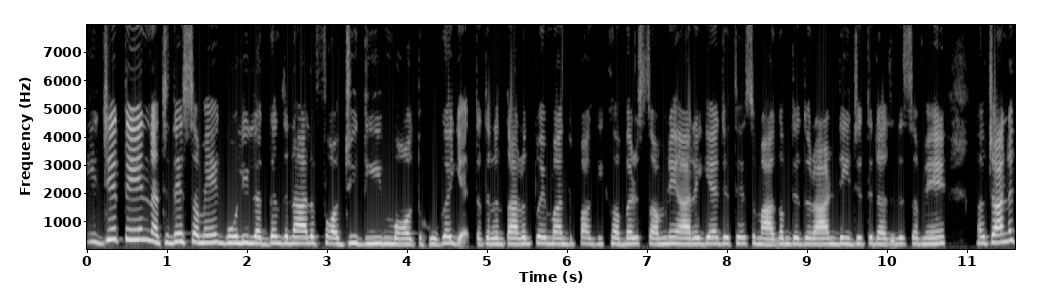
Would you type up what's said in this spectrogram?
ਡੀਜੇ ਤੇ ਨੱਚਦੇ ਸਮੇਂ ਗੋਲੀ ਲੱਗਣ ਦੇ ਨਾਲ ਫੌਜੀ ਦੀ ਮੌਤ ਹੋ ਗਈ ਹੈ। ਤੇ ਤਰਨਤਾਰਨ ਤੋਂ ਇਹ ਮੰਦਭਾਗੀ ਖਬਰ ਸਾਹਮਣੇ ਆ ਰਹੀ ਹੈ, ਜਿੱਥੇ ਸਮਾਗਮ ਦੇ ਦੌਰਾਨ ਡੀਜੇ ਤੇ ਨੱਚਦੇ ਸਮੇਂ ਅਚਾਨਕ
